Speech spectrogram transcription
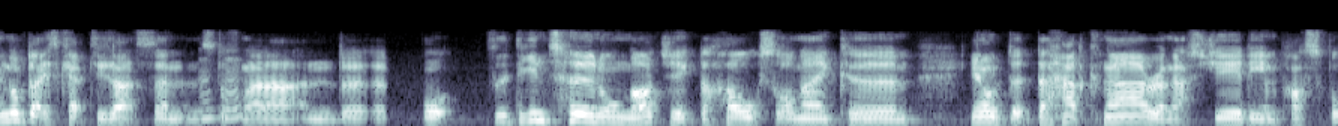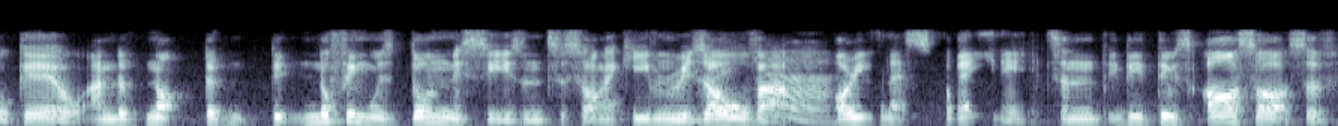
love that he's kept his accent and stuff Mhm. like that. And uh, but the, the internal logic, the whole sort of like, um, you know, they, they had Clara last year, the Impossible Girl, and they've not, they've, they, nothing was done this season to sort of like even resolve Yeah. that or even explain it. And there- there was all sorts of.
